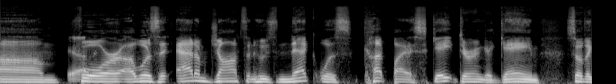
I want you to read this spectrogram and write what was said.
um, Yeah. for uh, was it Adam Johnson, whose neck was cut by a skate during a game. So the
